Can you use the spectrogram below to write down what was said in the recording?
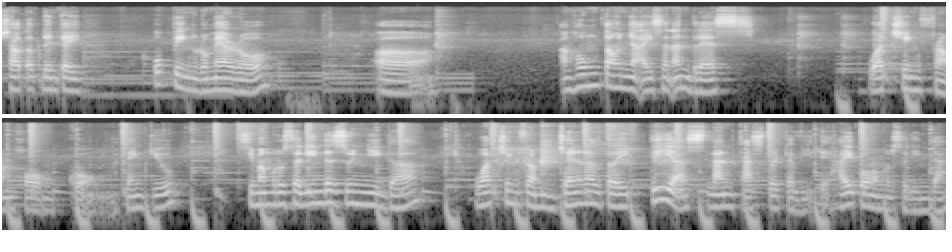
Shoutout din kay Puping Romero. Uh, ang hometown niya ay San Andres, watching from Hong Kong. Thank you. Si Ma'am Rosalinda Zuniga, watching from General Trias, Lancaster, Cavite. Hi po, Ma'am Rosalinda.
